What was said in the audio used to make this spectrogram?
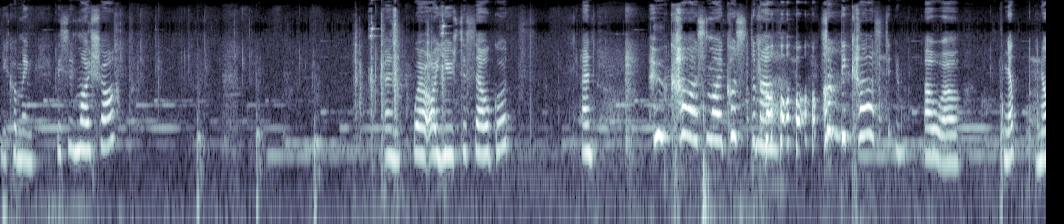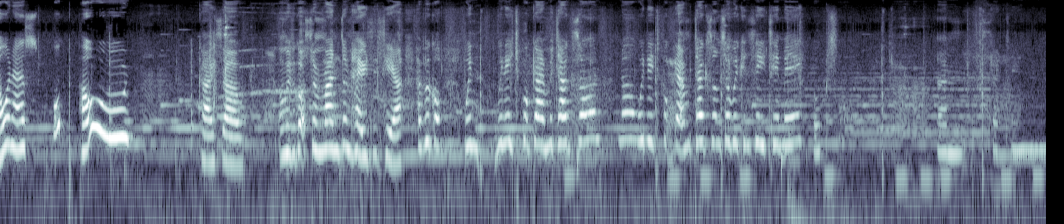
You coming? This is my shop. And where I used to sell goods. And who cursed my customer? Somebody cursed. Oh well. Nope, no one has. Oh, oh. Okay, so and we've got some random houses here. Have we got? We we need to put gamer tags on. No, we need to put gamer tags on so we can see Timmy. Oops. Um, settings,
